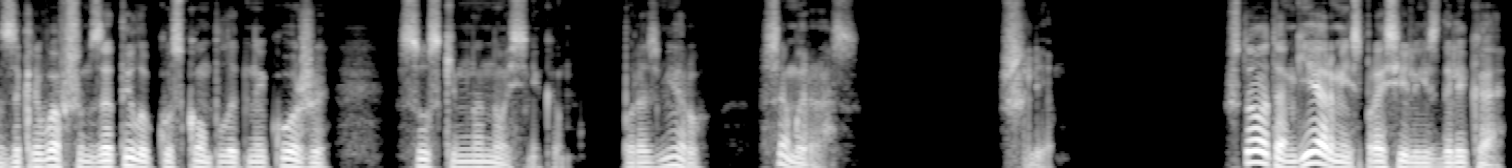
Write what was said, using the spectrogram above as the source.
закрывавшим затылок куском плотной кожи с узким наносником. По размеру в самый раз. Шлем. «Что там, Герми?» — спросили издалека.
